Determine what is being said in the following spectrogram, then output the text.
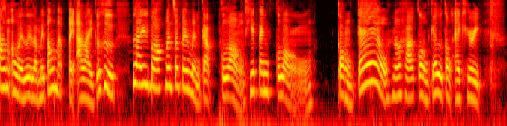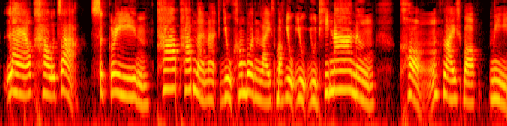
ตั้งเอาไว้เลยเราไม่ต้องแบบไปอะไรก็คือไลท์บ็อกมันจะเป็นเหมือนกับกล่องที่เป็นกล่องกล่องแก้วนะคะ กล่องแก้วหรือกล่องไอคริลิกแล้วเขาจะ สกรีน ภาพภาพนั้นอะอยู่ข้างบน light box อยู่อยู่อยู่ที่หน้าหนึ่งของ light box นี้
